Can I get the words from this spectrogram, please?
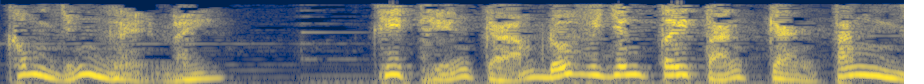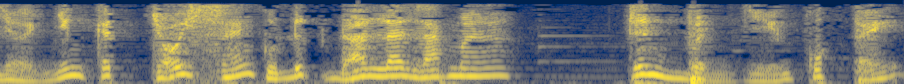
Không những ngày nay, khi thiện cảm đối với dân Tây Tạng càng tăng nhờ những cách chói sáng của Đức Dalai Lama trên bình diện quốc tế,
